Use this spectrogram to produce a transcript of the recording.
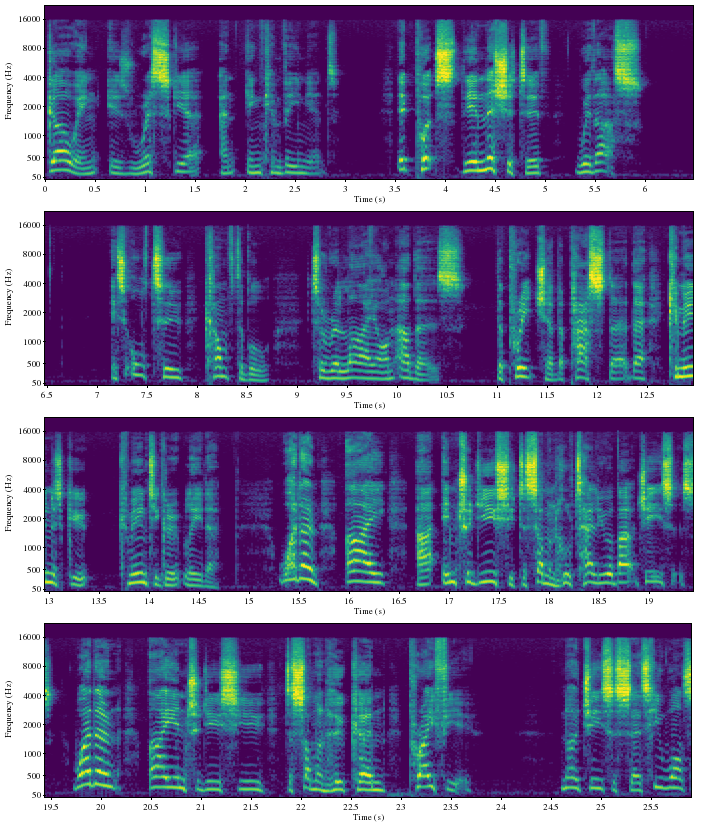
Going is riskier and inconvenient. It puts the initiative with us. It's all too comfortable to rely on others the preacher, the pastor, the community, community group leader. Why don't I uh, introduce you to someone who'll tell you about Jesus? Why don't I introduce you to someone who can pray for you? No, Jesus says he wants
